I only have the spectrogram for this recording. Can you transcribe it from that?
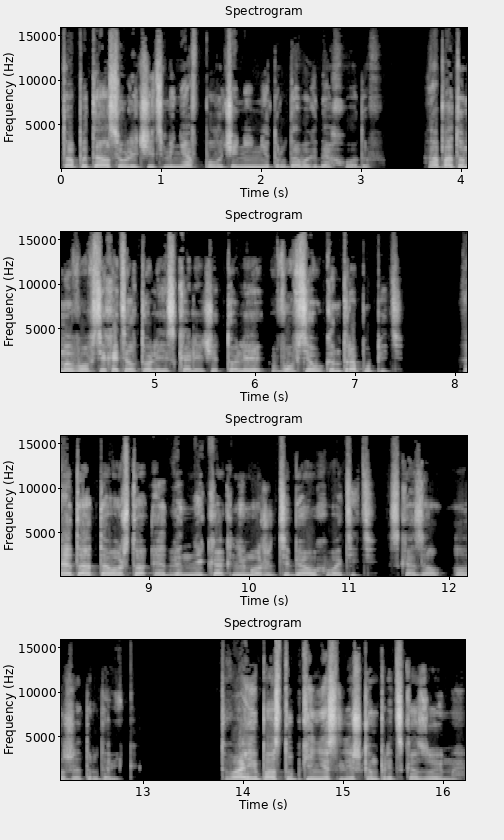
то пытался уличить меня в получении нетрудовых доходов, а потом и вовсе хотел то ли искалечить, то ли вовсе уконтрапупить. «Это от того, что Эдвин никак не может тебя ухватить», — сказал лжетрудовик. «Твои поступки не слишком предсказуемы.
